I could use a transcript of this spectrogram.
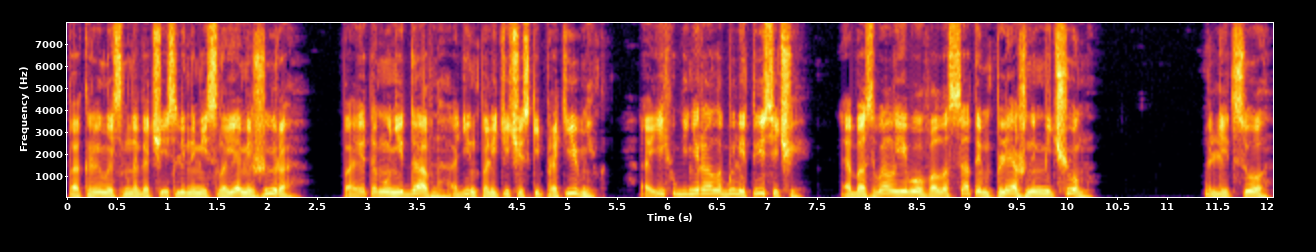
покрылось многочисленными слоями жира, поэтому недавно один политический противник, а их у генерала были тысячи, обозвал его волосатым пляжным мечом. Лицо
